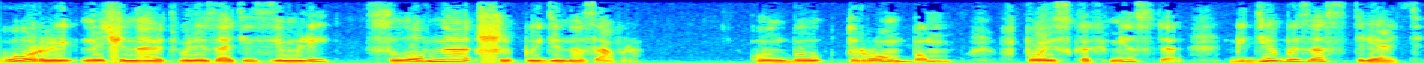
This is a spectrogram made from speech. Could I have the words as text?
горы начинают вылезать из земли, словно шипы динозавра. Он был тромбом в поисках места, где бы застрять,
